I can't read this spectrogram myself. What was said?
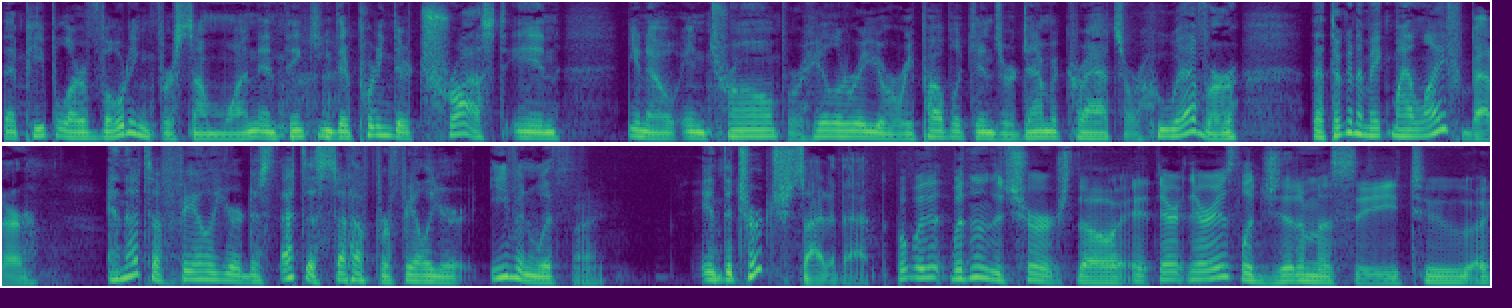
that people are voting for someone and thinking they're putting their trust in you know in Trump or Hillary or Republicans or Democrats or whoever that they're going to make my life better. And that's a failure. To, that's a setup for failure, even with Right. in the church side of that. But within, within the church, though, it, there there is legitimacy to uh,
